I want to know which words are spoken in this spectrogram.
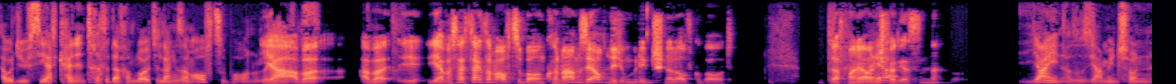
Aber die UFC hat kein Interesse daran, Leute langsam aufzubauen. Oder ja, aber, aber, ja, was heißt langsam aufzubauen? Connor haben sie ja auch nicht unbedingt schnell aufgebaut. Darf man ja auch naja, nicht vergessen, ne? Jein, also sie haben ihn schon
